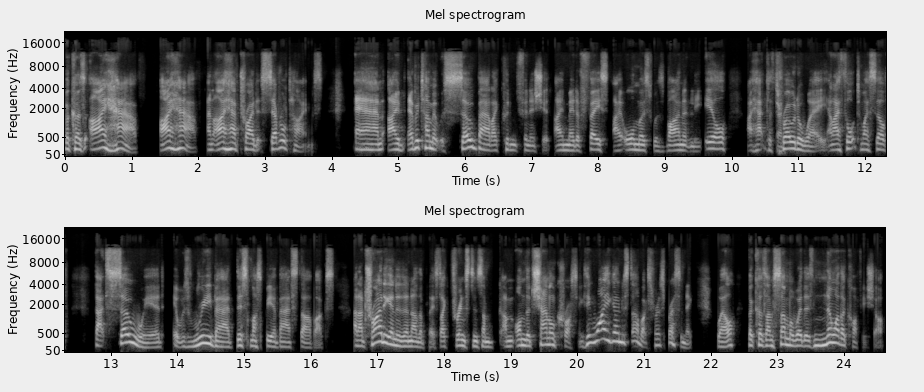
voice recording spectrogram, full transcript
Because I have, I have, and I have tried it several times. And I every time it was so bad I couldn't finish it. I made a face. I almost was violently ill. I had to throw it away. And I thought to myself, that's so weird. It was really bad. This must be a bad Starbucks. And I tried again at another place. Like for instance, I'm I'm on the channel crossing. You think, why are you going to Starbucks for an espresso, Nick? Well, because I'm somewhere where there's no other coffee shop.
